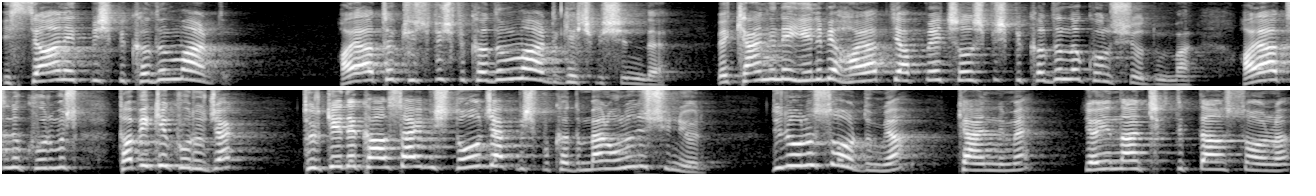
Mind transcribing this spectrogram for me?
isyan etmiş bir kadın vardı. Hayata küsmüş bir kadın vardı geçmişinde. Ve kendine yeni bir hayat yapmaya çalışmış bir kadınla konuşuyordum ben. Hayatını kurmuş, tabii ki kuracak. Türkiye'de kalsaymış ne olacakmış bu kadın ben onu düşünüyorum. Dün onu sordum ya kendime yayından çıktıktan sonra.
